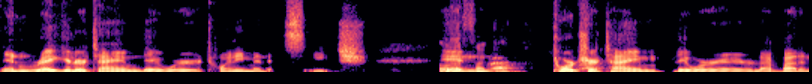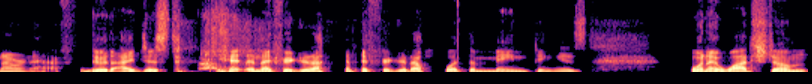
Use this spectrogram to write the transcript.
In regular time they were 20 minutes each. Oh, in torture time they were about an hour and a half. Dude i just and i figured out and i figured out what the main thing is. When i watched them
